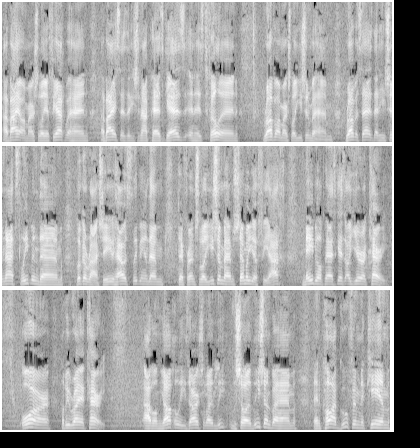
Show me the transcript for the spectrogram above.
Abaya Amar Shaloya Fiach Behen. Abaya says that he should not pass gez in his tefillin. Rava Amar Shlo Yishin Behem. Rava says that he should not sleep in them. Look at Rashi. How is sleeping in them different? Shlo Yishin Behem Shema Yafiach. Maybe he'll pass gez a year a carry. Or he'll be Raya carry. Avam Yachal Yizar Shalai Lishan Bahem, then Kol Agufim Nekim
